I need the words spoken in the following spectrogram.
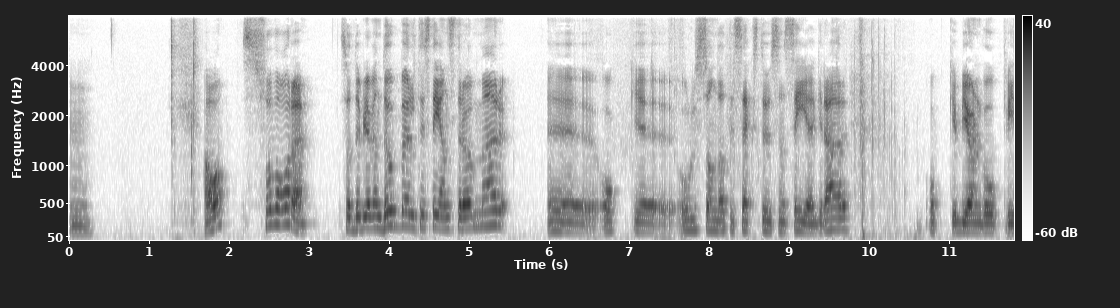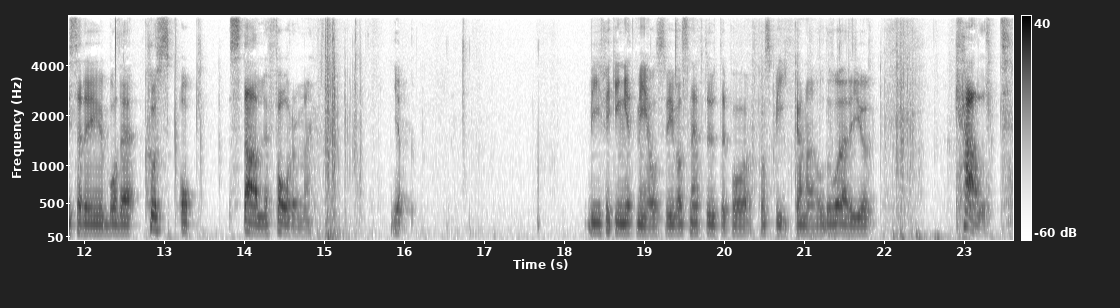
Mm. Ja, så var det. Så det blev en dubbel till Stenströmer eh, och eh, Olsson då till 6000 segrar. Och Björn Goop visade ju både kusk och stallform. Japp. Vi fick inget med oss, vi var snett ute på, på spikarna och då är det ju kallt.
